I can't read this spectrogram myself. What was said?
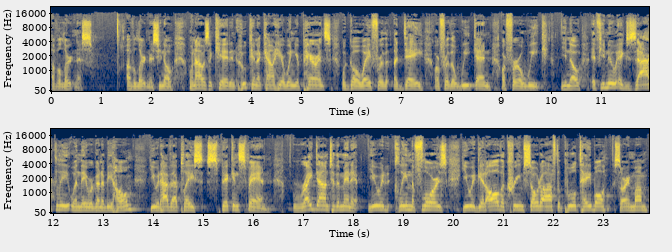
of alertness. Of alertness. You know, when I was a kid, and who can account here when your parents would go away for a day or for the weekend or for a week? You know, if you knew exactly when they were going to be home, you would have that place spick and span right down to the minute. You would clean the floors, you would get all the cream soda off the pool table. Sorry, mom.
